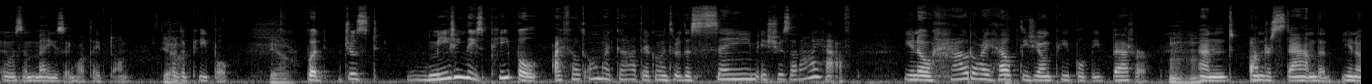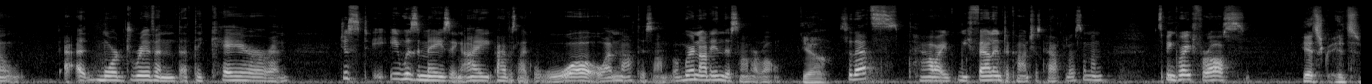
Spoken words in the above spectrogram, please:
It was amazing what they've done Yeah. for the people. Yeah. But just meeting these people, I felt, oh my God, they're going through the same issues that I have. You know, how do I help these young people be better Mm-hmm. and understand that, you know, uh, more driven, that they care, and just it it was amazing. I, I was like, whoa, I'm not this on, we're not in this on our own. Yeah. So that's how I we fell into conscious capitalism, and it's been great for us. Yeah, it's it's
